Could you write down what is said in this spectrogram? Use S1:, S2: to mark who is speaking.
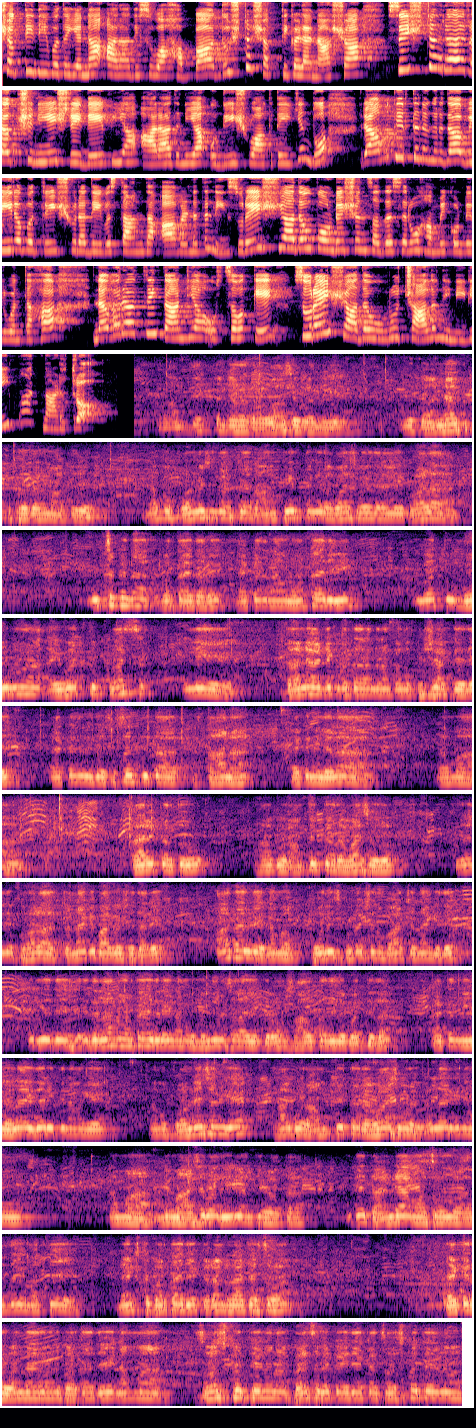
S1: ದೇವತೆಯನ್ನ ಆರಾಧಿಸುವ ಹಬ್ಬ, ದುಷ್ಟ ಶಕ್ತಿಗಳ ನಾಶ, ಶಿಷ್ಟರ ರಕ್ಷಣೆಯೇ ಶ್ರೀ ದೇವಿಯ ಆರಾಧನೆಯ ಉದ್ದೇಶವಾಗಿದೆ ಎಂದು ರಾಮತೀರ್ಥ ನಗರದ ವೀರಭದ್ರೇಶ್ವರ ದೇವಸ್ಥಾನದ ಆವರಣದಲ್ಲಿ ಸುರೇಶ್ ಯಾದವ್ ಫೌಂಡೇಶನ್ ಸದಸ್ಯರು ಹಮ್ಮಿಕೊಂಡಿರುವಂತಹ ನವರಾತ್ರಿ ದಾಂಡಿಯ ಉತ್ಸವಕ್ಕೆ ಸುರೇಶ್ ಯಾದವ್ ಅವರು ಚಾಲನೆ ನೀಡಿ ಮಾತನಾಡಿದ್ರು.
S2: ನಮ್ಮ ಫೌಂಡೇಶನ್ ರಾಮತೀರ್ಥಂಗರ ರವಾಸಗಳು ಇದರಲ್ಲಿ ಬಹಳ ಉತ್ಸುಕದ ಬರ್ತಾ ಇದ್ದಾರೆ. ಯಾಕಂದ್ರೆ ನಾವು ನೋಡ್ತಾ ಇದ್ದೀವಿ, ಇವತ್ತು ಮೂರ್ನೂರ ಐವತ್ತು ಪ್ಲಸ್ ಇಲ್ಲಿ ದಾಂಡ್ಯ ಆಡಲಿಕ್ಕೆ ಬರ್ತಾರೆ ಅಂತ ನಮಗೊಂದು ಖುಷಿ ಆಗ್ತಿದೆ ಯಾಕಂದ್ರೆ ಇದು ಸುಸಜ್ಜಿತ ಸ್ಥಾನ. ಯಾಕಂದ್ರೆ ಇಲ್ಲೆಲ್ಲ ನಮ್ಮ ಕಾರ್ಯಕರ್ತರು ಹಾಗೂ ರಾಮತೀರ್ಥ ರವಾಸಿಗಳು ಇದರಲ್ಲಿ ಬಹಳ ಚೆನ್ನಾಗಿ ಭಾಗವಹಿಸಿದ್ದಾರೆ. ಅದಲ್ಲದೆ ನಮ್ಮ ಪೊಲೀಸ್ ಪ್ರೊಟೆಕ್ಷನ್ ಭಾಳ ಚೆನ್ನಾಗಿದೆ. ಇದು ಇದೆಲ್ಲ ನೋಡ್ತಾ ಇದ್ರೆ ನಮಗೆ ಮುಂದಿನ ಸಲ ಈ ಗ್ರೌಂಡ್ ಸಾಲ್ತದಿಲ್ಲ ಗೊತ್ತಿಲ್ಲ. ಯಾಕಂದ್ರೆ ನೀವೆಲ್ಲ ಇದೇ ರೀತಿ ನಮಗೆ ನಮ್ಮ ಫೌಂಡೇಶನ್ಗೆ ಹಾಗೂ ರಾಮತೀರ್ಥ ರವಾಸಿಗಳು ಎಲ್ಲರಿಗೂ ನೀವು ನಮ್ಮ, ನಿಮ್ಮ ಆಶೀರ್ವಾದ ಇಲ್ಲ ಅಂತ ಹೇಳ್ತಾ ಇದೇ ದಾಂಡ್ಯ ಮಹೋತ್ಸವ ಅಲ್ಲದೆ ಮತ್ತೆ ನೆಕ್ಸ್ಟ್ ಬರ್ತಾ ಇದೆ ಕನ್ನಡ ರಾಜ್ಯೋತ್ಸವ. ಯಾಕಂದ್ರೆ ಒಂದಾರು ಒಂದು ಬರ್ತಾ ಇದೆ. ನಮ್ಮ ಸಂಸ್ಕೃತಿಯನ್ನು ನಾವು ಬೆಳೆಸಬೇಕಾಗಿದೆ. ಯಾಕಂದ್ರೆ ಸಂಸ್ಕೃತಿಯನ್ನು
